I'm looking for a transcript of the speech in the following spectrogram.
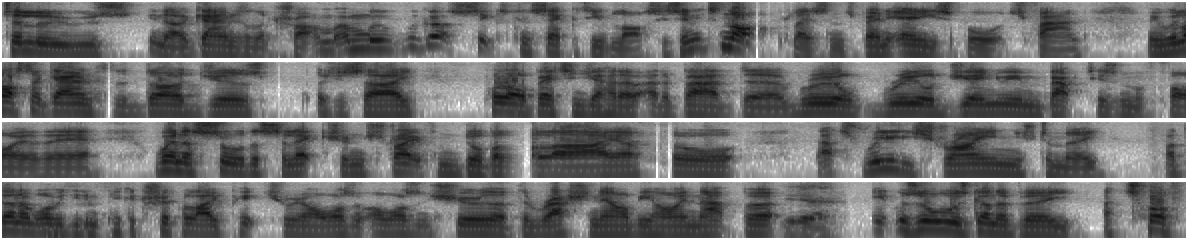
to lose, you know, games on the trot, and we've got six consecutive losses, and it's not pleasant for any, any sports fan. I mean, we lost that game to the Dodgers, as you say. Poor old Bettinger had a, had a bad, uh, real, real, genuine baptism of fire there. When I saw the selection straight from Double A, I thought that's really strange to me. I don't know why we didn't pick a triple A picture, and I wasn't I wasn't sure of the rationale behind that, but yeah. it was always going to be a tough,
